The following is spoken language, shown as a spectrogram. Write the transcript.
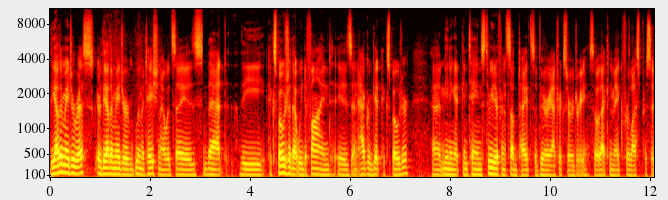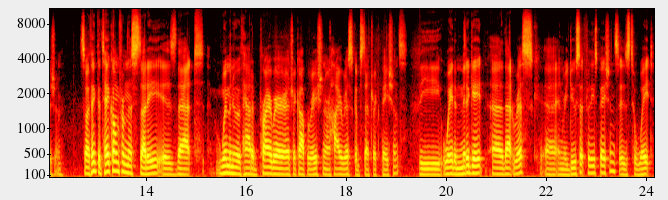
The other major risk, or the other major limitation I would say, is that the exposure that we defined is an aggregate exposure uh, meaning it contains three different subtypes of bariatric surgery, so that can make for less precision. So I think the take home from this study is that women who have had a prior bariatric operation are high risk obstetric patients. The way to mitigate uh, that risk uh, and reduce it for these patients is to wait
